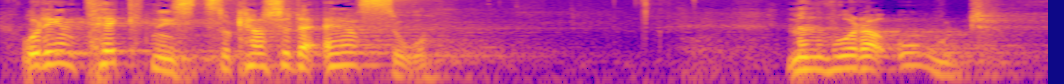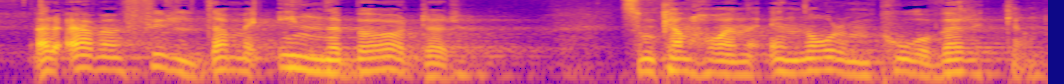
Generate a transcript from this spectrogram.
Och rent tekniskt så kanske det är så. Men våra ord är även fyllda med innebörder som kan ha en enorm påverkan.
